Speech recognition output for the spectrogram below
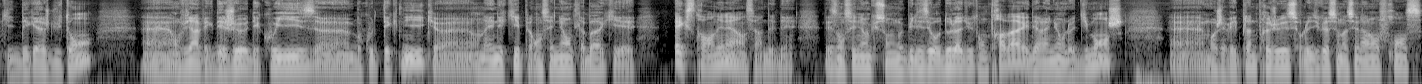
qui dégage du temps. Euh, on vient avec des jeux, des quiz, beaucoup de techniques. on a une équipe enseignante là-bas qui est extraordinaire. C'est des, des, enseignants qui sont mobilisés au-delà du temps de travail, des réunions le dimanche. Euh, moi, j'avais plein de préjugés sur l'éducation nationale en France.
